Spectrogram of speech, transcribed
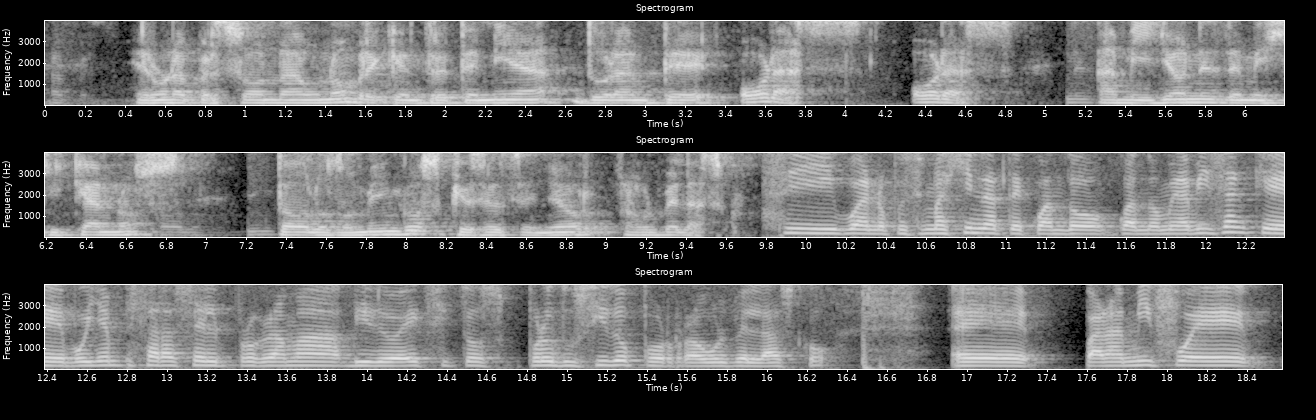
Era una persona, un hombre que entretenía durante horas, horas a millones de mexicanos todos los domingos, que es el señor Raúl Velasco. Sí, bueno, pues imagínate, cuando, cuando me avisan que voy a empezar a hacer el programa Video Éxitos producido por Raúl Velasco, eh, para mí fue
